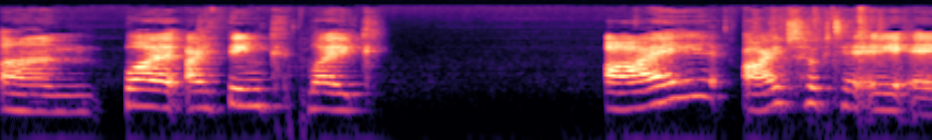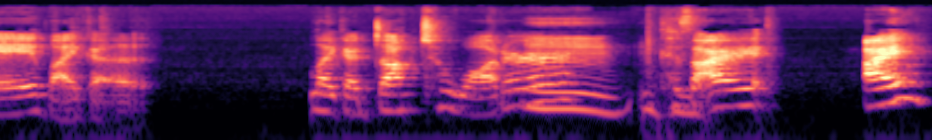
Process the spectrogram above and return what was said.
Um, but I think like I I took to AA like a like a duck to water Mm, because I I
